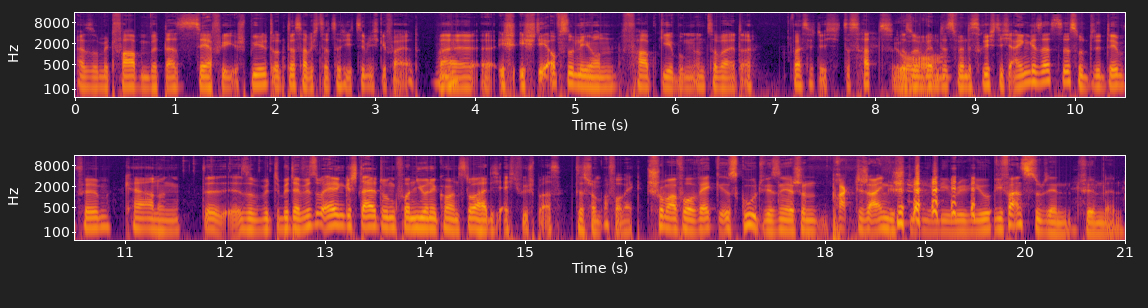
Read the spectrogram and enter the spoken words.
Also mit Farben wird da sehr viel gespielt und das habe ich tatsächlich ziemlich gefeiert. Mhm. Weil äh, ich, ich stehe auf so Neon-Farbgebungen und so weiter. Weiß ich nicht. Das hat, Ja. also wenn das, wenn das richtig eingesetzt ist und in dem Film, keine Ahnung, also mit, mit der visuellen Gestaltung von Unicorn Store hatte ich echt viel Spaß. Das schon mal vorweg. Schon mal vorweg ist gut, wir sind ja schon praktisch eingestiegen in die Review. Wie fandst du den Film denn?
